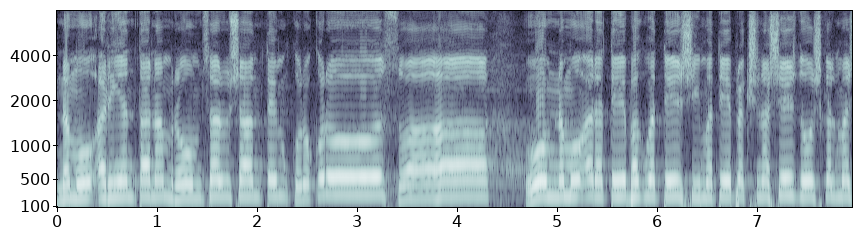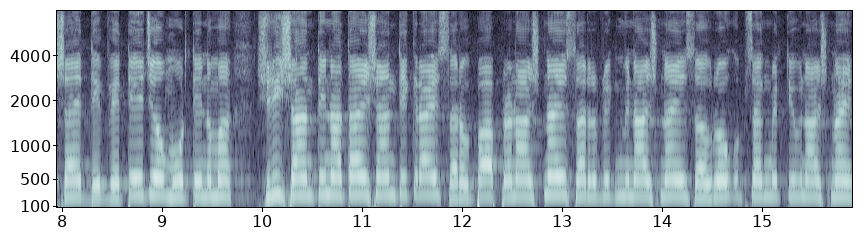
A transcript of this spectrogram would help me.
नमो अरियंतानम रोम सर्वशांतिम कुरु कुरु। स्वाहा। ओम नमो अरते भगवते श्रीमते प्रक्षणशेष दोष कलमशाय दिव्य तेजो मूर्ति नम। श्री शांतिनाथाय शांतिक्राय सर्व पाप प्रणाशनाय सर्व विघ्न विनाशनाय सर्व रोग उपसर्ग मृत्यु विनाशनाय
